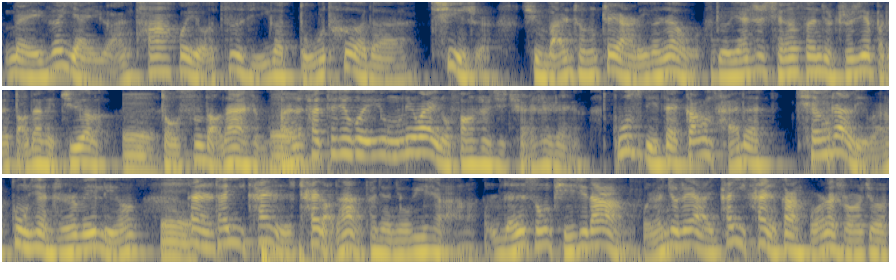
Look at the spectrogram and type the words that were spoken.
每个演员他会有自己一个独特的气质去完成这样的一个任务。比如岩石强森就直接把这导弹给撅了。嗯手撕导弹什么，反正他他就会用另外一种方式去诠释这个。Goodsby 在刚才的的枪战里边贡献值为零，嗯但是他一开始拆导弹他就牛逼起来了。人怂脾气大嘛，人就这样，他一开始干活的时候就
